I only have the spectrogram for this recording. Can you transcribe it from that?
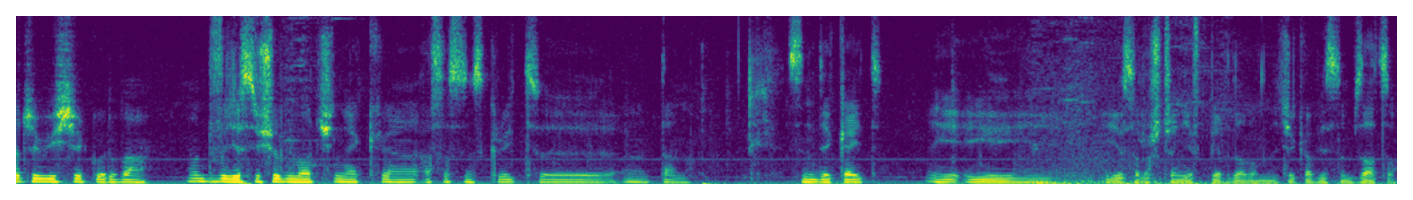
Oczywiście, kurwa. No, 27 odcinek e, Assassin's Creed e, ten Syndicate i, i, jest roszczenie wpierdolone. Ciekaw jestem za co.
